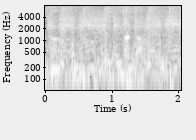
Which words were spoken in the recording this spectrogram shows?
Thunder. Thunder.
